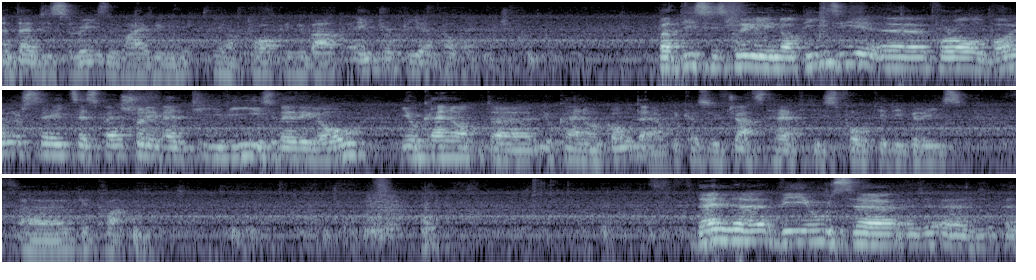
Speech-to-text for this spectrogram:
And that is the reason why we, are talking about entropy and not energy. But this is clearly not easy uh, for all boiler states, especially when TV is very low. You cannot, uh, you cannot go there because you just have this 40 degrees uh, requirement. Then uh, we use uh, a, a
